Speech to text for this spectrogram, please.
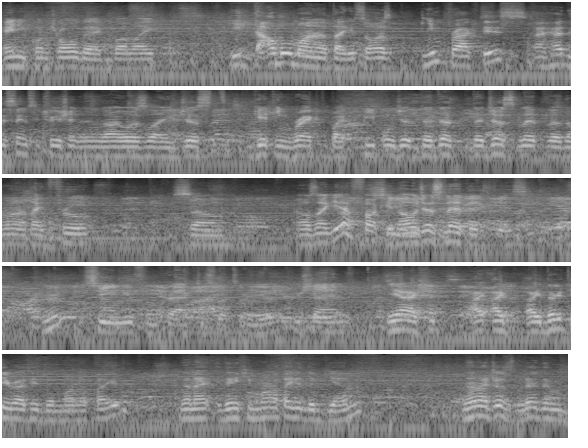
any control deck, but like he double mana tide. So I was in practice. I had the same situation, and I was like just getting wrecked by people just, that, that, that just let the, the mana tide through. So I was like, yeah, fuck it, I'll just let it. So you knew from practice what to do, you're saying? Yeah, he, I, I, I dirty ratted the mana. Then I then he mana tided again, then I just let him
